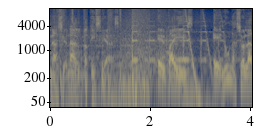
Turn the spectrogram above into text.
Nacional Noticias. El país en una sola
